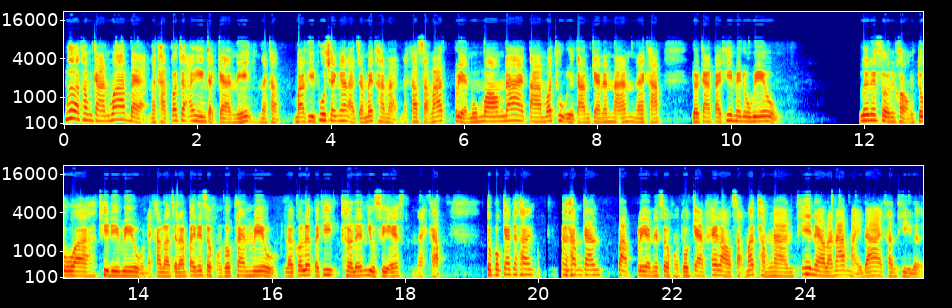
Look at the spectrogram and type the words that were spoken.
เมื่อเราทำการวาดแบบนะครับ ก็จะอ้างอิงจากแกนนี้นะครับ บางทีผู้ใช้งานอาจจะไม่ถนัดนะครับ สามารถเปลี่ยนมุมมองได้ตามวัตถุหรือตามแกนนั้นๆนะครับ โดยการไปที่เมนู View เลือกในส่วนของตัว 3D View นะครับ เราจะนั้นไปในส่วนของตัว Plan View แล้วก็เลือกไปที่ Current UCS นะครับ ตัวโปรแกรมจะทำจะทำการปรับเปลี่ยนในส่วนของตัวแกนให้เราสามารถทำงานที่แนวระนาบใหม่ได้ทันทีเลย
